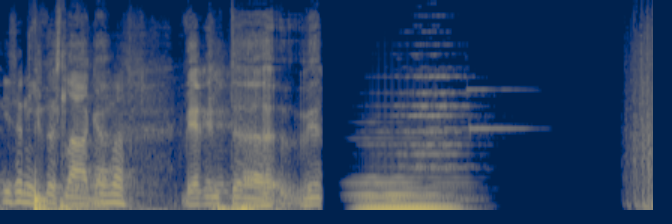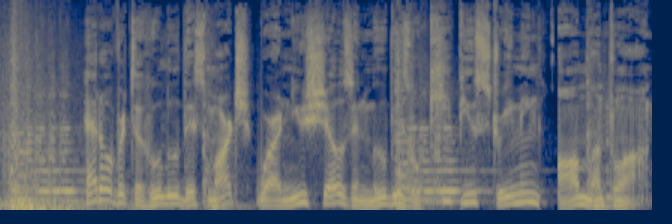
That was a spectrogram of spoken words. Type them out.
ist er nicht. das Lager. Während, äh, während Head over to Hulu this March, where our new shows and movies will keep you streaming all month long.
